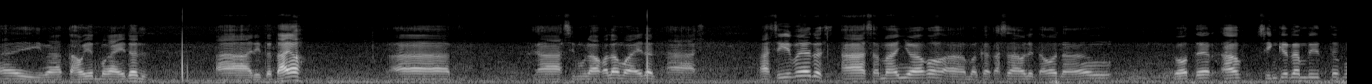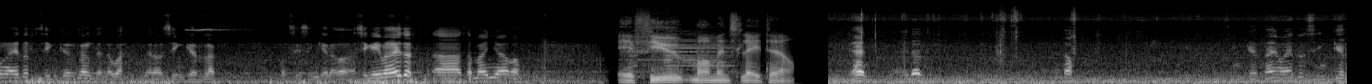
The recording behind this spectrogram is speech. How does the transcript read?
Hay, mga kahoyan mga idol. Ah, dito tayo. At ah, simula ko lang mga idol. Ah, ah sige mga idol. Ah, samahan niyo ako. Ah, magkakasa ulit ako ng Daughter, ah, sinker lang dito mga idol. Sinker lang, dalawa. Dalawang sinker lang. Magsisingker ako. Sige mga idol, ah, samahan niyo ako. A few moments later. Yan, mga idol. Ito. Sinker tayo mga idol, sinker.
